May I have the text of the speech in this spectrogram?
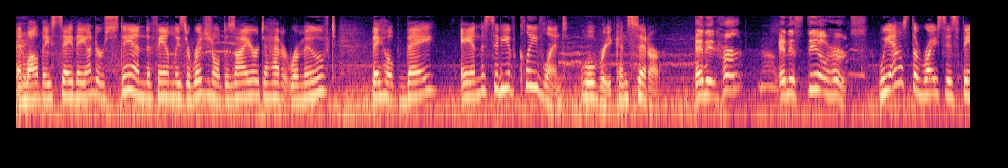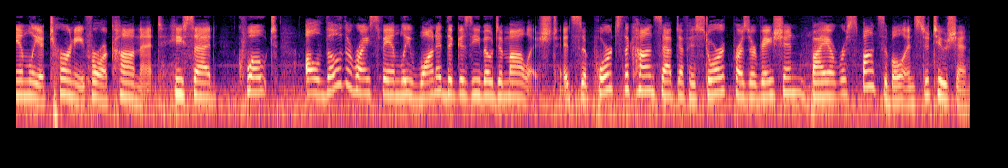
And while they say they understand the family's original desire to have it removed, they hope they and the city of Cleveland will reconsider. and it hurt and it still hurts. We asked the Rice's family attorney for a comment. He said, quote, Although the Rice family wanted the gazebo demolished, it supports the concept of historic preservation by a responsible institution.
